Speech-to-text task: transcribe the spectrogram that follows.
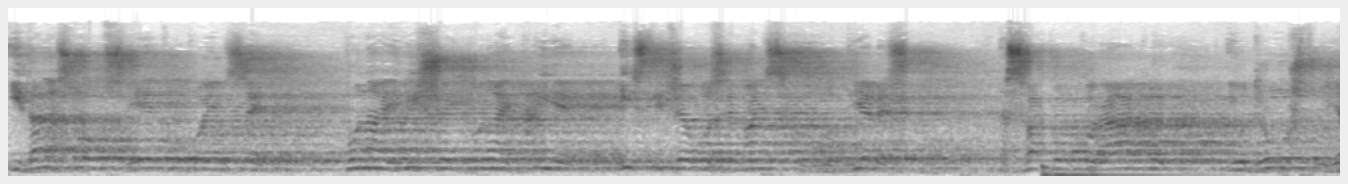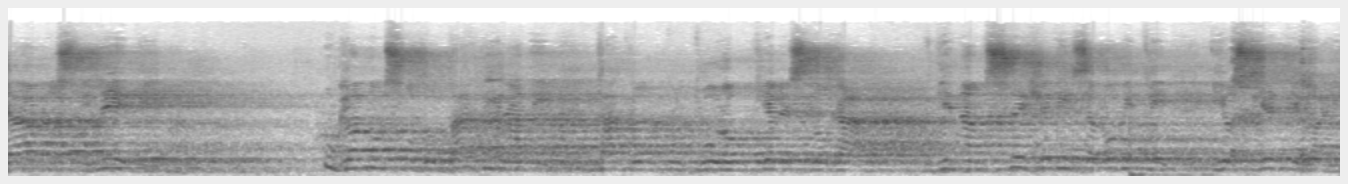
I danas u ovom svijetu u kojem se ponajviše i ponajprije ističe ovo zemaljsko, ovo tjelesno, na svakom koraku i u društvu, javnosti, medijima. Uglavnom smo bombardirani takvom kulturom tjelesnoga, gdje nam sve želi zarobiti i osjetila i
